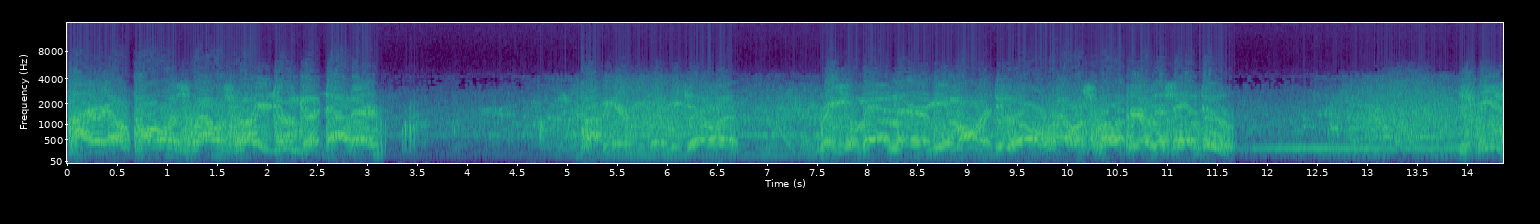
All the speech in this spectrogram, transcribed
Pirate, El Paul as well as well. You're doing good down there. Probably hear me, hear me tell the radio man there, me and Mom are doing all well as well up here on this end too. Just being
